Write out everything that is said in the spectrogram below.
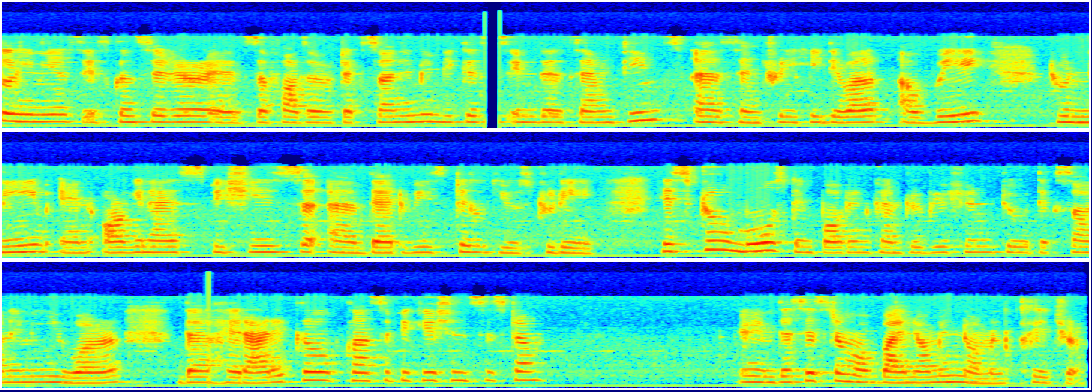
Linnaeus is considered as the father of taxonomy because in the 17th uh, century he developed a way to name and organize species uh, that we still use today. His two most important contributions to taxonomy were the hierarchical classification system and the system of binomial nomenclature.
